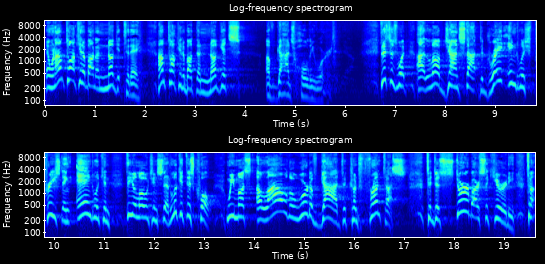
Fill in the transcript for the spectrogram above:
And when I'm talking about a nugget today, I'm talking about the nuggets of God's holy word. This is what I love John Stott, the great English priest and Anglican theologian, said. Look at this quote. We must allow the word of God to confront us to disturb our security, to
